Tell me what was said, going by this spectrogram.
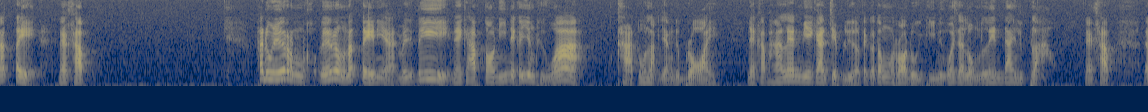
นักเตะนะครับ ถ้าดูในเรื่องในเรื่องของนักเตะเนี่ยแมนซิตี้นะครับตอนนี้เนี่ยก็ยังถือว่าขาดตัวหลักอย่างเดบรอยนะครับฮาแลนด์มีอาการเจ็บเหลือ แต่ก็ต้องรอดูอีกทีนึงว่าจะลงเล่นได้หรือเปล่า นะครับแต่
